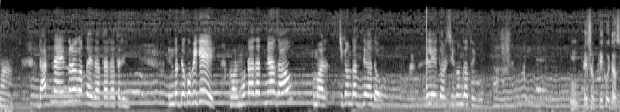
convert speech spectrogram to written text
না দাঁত না ইন্দ্র তাড়াতাড়ি। ইন্দ্র দেখবি কি আমার মোটা দাঁত নিয়ে যাও তোমার চিকন দাঁত দিয়ে দাও। তাহলে তোর চিকন দাঁত হইব। এসব কি কইতাছ?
